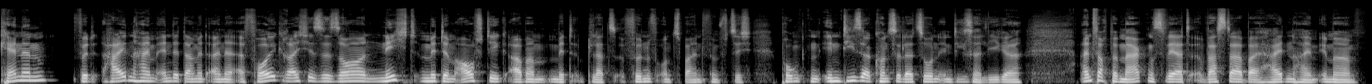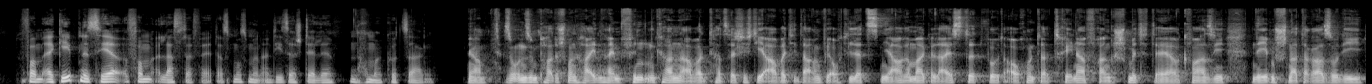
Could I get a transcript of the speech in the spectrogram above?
kennen. Für Heidenheim endet damit eine erfolgreiche Saison, nicht mit dem Aufstieg, aber mit Platz 5 und 52 Punkten in dieser Konstellation, in dieser Liga. Einfach bemerkenswert, was da bei Heidenheim immer vom Ergebnis her vom Laster fällt. Das muss man an dieser Stelle nochmal kurz sagen ja, so unsympathisch man Heidenheim finden kann, aber tatsächlich die Arbeit, die da irgendwie auch die letzten Jahre mal geleistet wird, auch unter Trainer Frank Schmidt, der ja quasi neben Schnatterer so die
